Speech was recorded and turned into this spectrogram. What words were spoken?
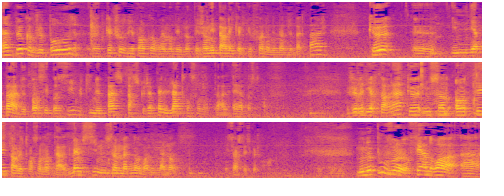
un peu comme je pose euh, quelque chose que je n'ai pas encore vraiment développé, j'en ai parlé quelques fois dans des notes de bas de page, qu'il euh, n'y a pas de pensée possible qui ne passe par ce que j'appelle la transcendantale, l'apostrophe. Je veux dire par là que nous sommes hantés par le transcendantal, même si nous sommes maintenant dans l'immanence, et ça c'est ce que je crois. Nous ne pouvons faire droit à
